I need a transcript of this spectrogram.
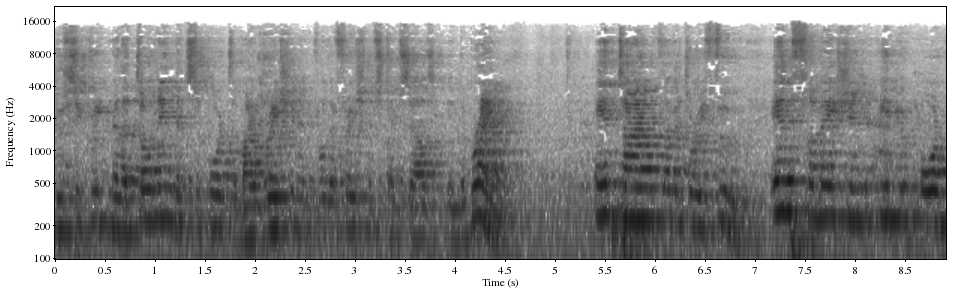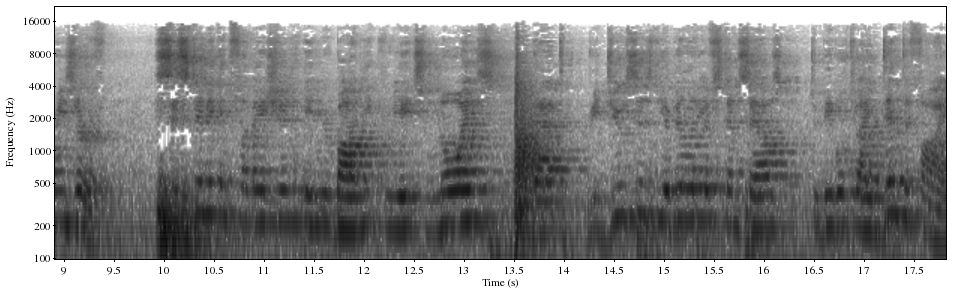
you secrete melatonin that supports the migration and proliferation of stem cells in the brain. Anti-inflammatory food. Inflammation in your or reserve. Systemic inflammation in your body creates noise that reduces the ability of stem cells to be able to identify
